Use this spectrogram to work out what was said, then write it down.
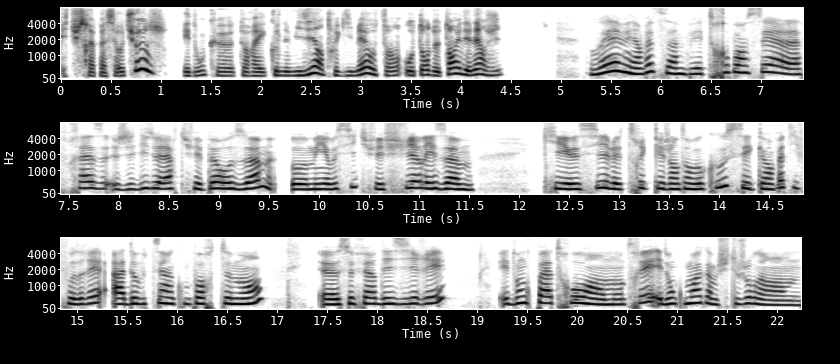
et tu serais passé à autre chose. Et donc euh, t'aurais économisé entre guillemets autant autant de temps et d'énergie Ouais, mais en fait, ça me fait trop penser à la phrase j'ai dit tout à l'heure, tu fais peur aux hommes, oh, mais aussi tu fais fuir les hommes. Qui est aussi le truc que j'entends beaucoup, c'est qu'en fait, il faudrait adopter un comportement, euh, se faire désirer, et donc pas trop en montrer. Et donc moi, comme je suis toujours dans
